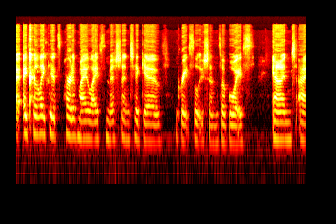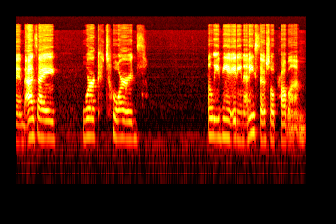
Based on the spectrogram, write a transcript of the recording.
I, I feel like it's part of my life's mission to give great solutions a voice. And um, as I work towards alleviating any social problem,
